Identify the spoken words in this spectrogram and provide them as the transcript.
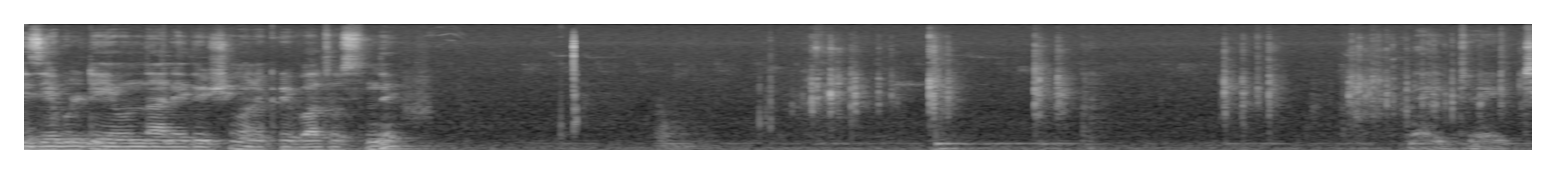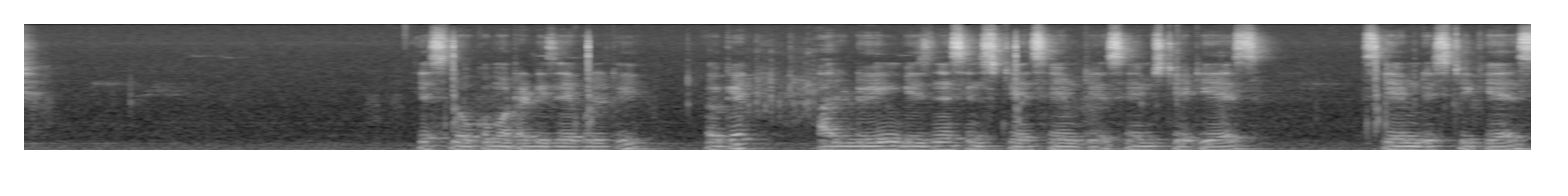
డిజేబిలిటీ ఏముందా అనేది విషయం మనం ఇక్కడ ఇవ్వాల్సి వస్తుంది. Right right yes locomotor disability okay are you doing business in stay same same state yes same district yes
